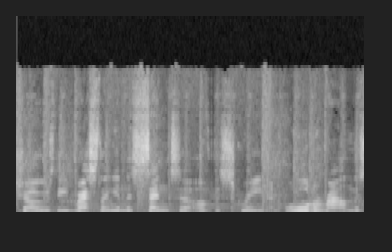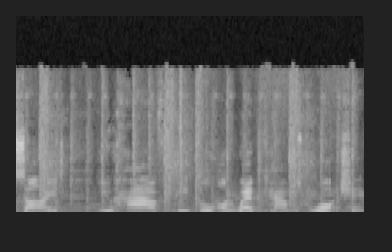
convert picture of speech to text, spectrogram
shows the wrestling in the center of the screen, and all around the side, you have people on webcams watching.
